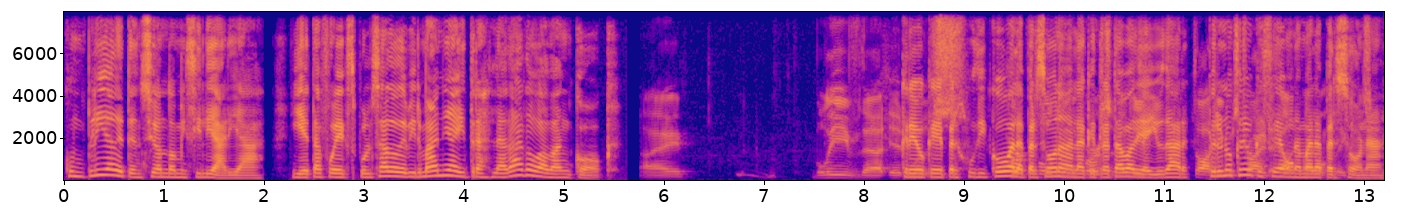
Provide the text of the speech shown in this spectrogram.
cumplía detención domiciliaria. Yeta fue expulsado de Birmania y trasladado a Bangkok. Creo que perjudicó a la persona a la que trataba de ayudar, pero no creo que sea una mala persona.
